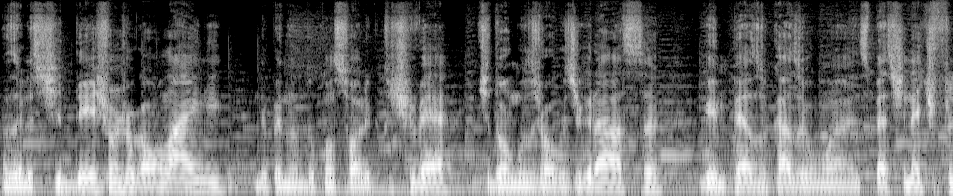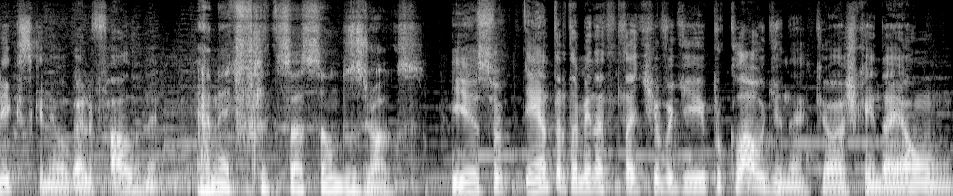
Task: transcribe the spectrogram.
Mas eles te deixam jogar online, dependendo do console que tu tiver, te dão alguns jogos de graça. Game Pass, no caso, é uma espécie de Netflix, que nem o Galho fala, né? É a Netflixação dos jogos. E isso entra também na tentativa de ir pro cloud, né? Que eu acho que ainda é um,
